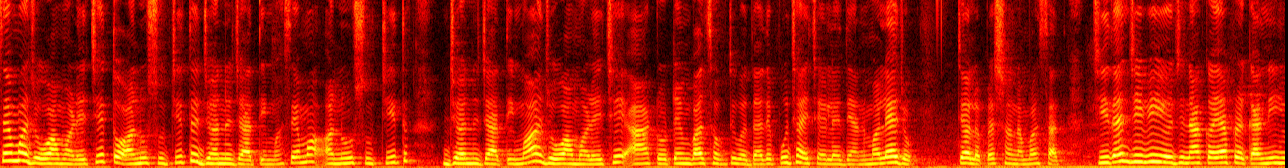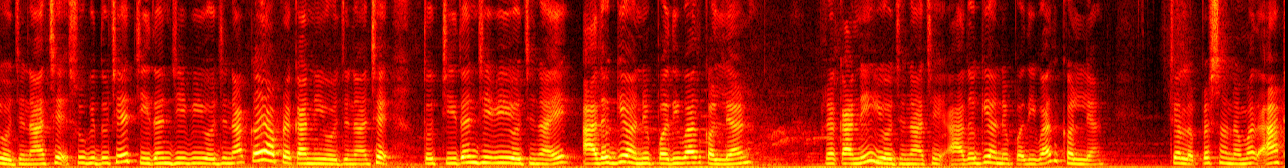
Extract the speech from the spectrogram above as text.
શેમાં જોવા મળે છે? તો અનુસૂચિત જનજાતિમાં. શેમાં? અનુસૂચિત જનજાતિમાં જોવા મળે છે. આ ટોટેમવાદ સૌથી વધારે પૂછાય છે, એટલે ધ્યાનમાં લેજો. ચલો પ્રશ્ન નંબર સાત. ચિરંજીવી યોજના કયા પ્રકારની યોજના છે? શું કીધું છે? ચિરંજીવી યોજના કયા પ્રકારની યોજના છે? તો ચિરંજીવી યોજના એ આરોગ્ય અને પરિવાર કલ્યાણ પ્રકારની યોજના છે, આરોગ્ય અને પરિવાર કલ્યાણ. ચલો, પ્રશ્ન નંબર આઠ.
